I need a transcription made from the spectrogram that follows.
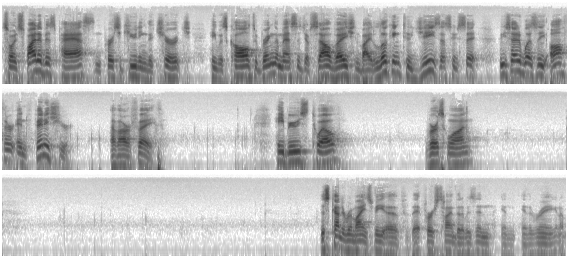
So, in spite of his past and persecuting the church, he was called to bring the message of salvation by looking to Jesus, who said, who said was the author and finisher of our faith. Hebrews 12, verse 1. This kind of reminds me of that first time that I was in, in, in the ring, and I'm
